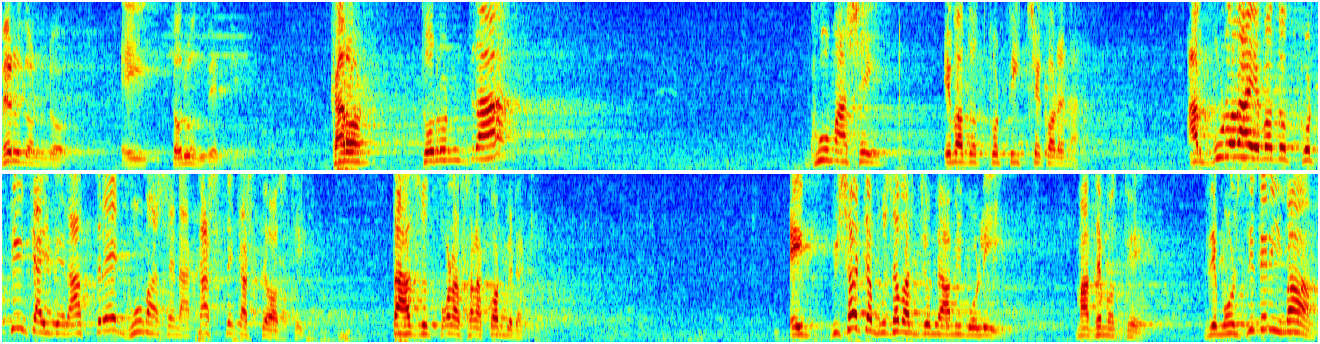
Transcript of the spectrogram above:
মেরুদণ্ড এই তরুণদেরকে। কারণ তরুণরা ঘুম আসেই এবাদত করতে ইচ্ছে করে না। আর বুড়োরা এবাদত করতেই চাইবে, রাত্রে ঘুম আসে না, কাশতে কাশতে অস্থির। তাহাজুদ পড়া ছাড়া করবে নাকি? এই বিষয়টা বুঝাবার জন্য আমি বলি মাঝে মধ্যে যে মসজিদের ইমাম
